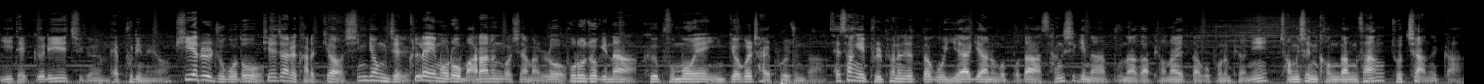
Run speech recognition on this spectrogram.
이 댓글이 지금 배풀이네요. 피해를 주고도 피해자를 가르켜 신경질, 클레이머로 말하는 것이야말로 도로족이나 그 부모의 인격을 잘 보여준다. 세상이 불편해졌다고 이야기하는 것보다 상식이나 문화가 변화했다고 보는 편이 정신 건강상 좋지 않을까.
